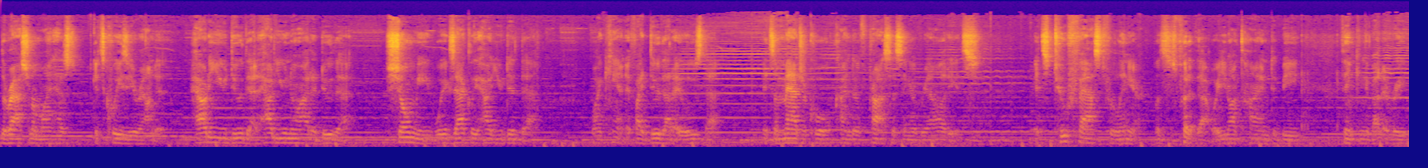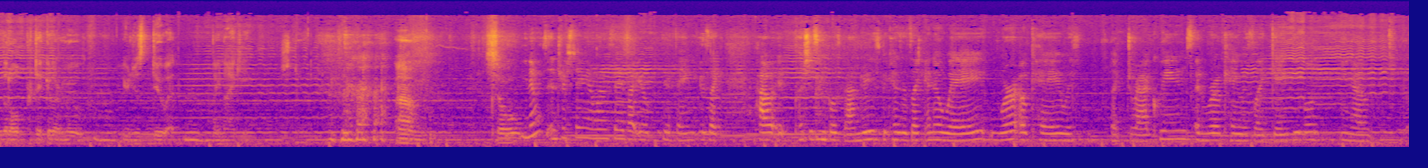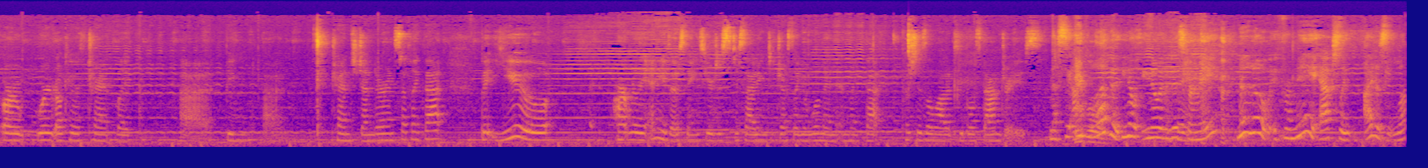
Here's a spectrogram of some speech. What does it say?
the rational mind has gets queasy around it. How do you do that? How do you know how to do that? Show me exactly how you did that. Well, I can't. If I do that, I lose that. It's a magical kind of processing of reality. It's it's too fast for linear. Let's just put it that way. You don't have time to be thinking about every little particular move. You just do it, like Nike. Just do it. um, so You know what's interesting? I want to say about your your thing is like how it pushes people's boundaries because it's like in a way we're okay with like drag queens and we're okay with like gay people, you know, or we're okay with trans like uh, being uh, transgender and stuff like that. But you aren't really any of those things. You're just deciding to dress like a woman, and like that pushes a lot of people's boundaries. Now, see, People- I love it. You know, you know what it is for me? No, no, no. For me, actually, I just love.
